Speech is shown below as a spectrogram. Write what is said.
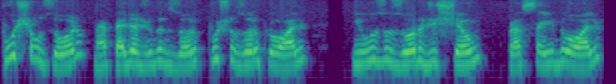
puxa o Zoro, né, pede ajuda do Zoro, puxa o Zoro pro óleo e usa o Zoro de chão para sair do óleo.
